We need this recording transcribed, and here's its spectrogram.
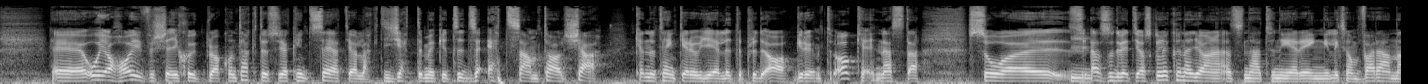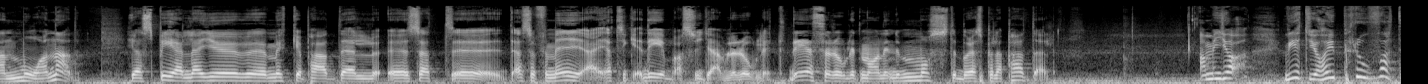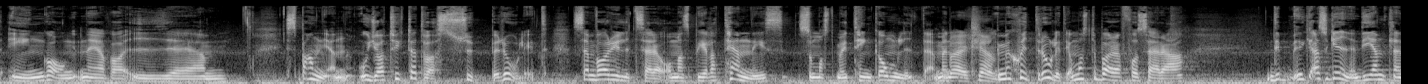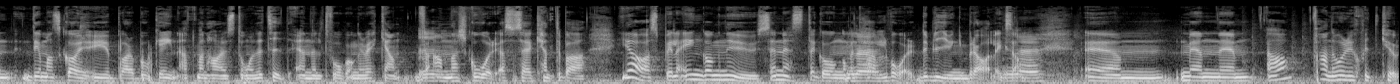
eh, och jag har ju för sig sjukt bra kontakter så jag kan ju inte säga att jag har lagt jättemycket tid. Så ett samtal, tja. Kan du tänka dig att ge lite produ- Ja, grymt. Okej, nästa. Så, eh, så- alltså du vet, jag skulle kunna göra en sån här turnering liksom varannan månad. Jag spelar ju mycket paddel eh, så att eh, alltså för mig, jag tycker det är bara så jävla roligt. Det är så roligt Malin, du måste börja spela paddel. Ja, men jag, vet du, jag har ju provat en gång när jag var i eh, Spanien och jag tyckte att det var superroligt. Sen var det ju lite så här, om man spelar tennis så måste man ju tänka om lite. Men, Verkligen. Men skitroligt. Jag måste bara få så här... Det, alltså grejen det är egentligen det man ska är ju bara boka in att man har en stående tid en eller två gånger i veckan. För Mm. annars går. Alltså så här, jag kan inte bara, ja spela en gång nu, sen nästa gång om Nej. ett halvår. Det blir ju inget bra liksom. Ehm, men ehm, ja, fan det vore skitkul.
